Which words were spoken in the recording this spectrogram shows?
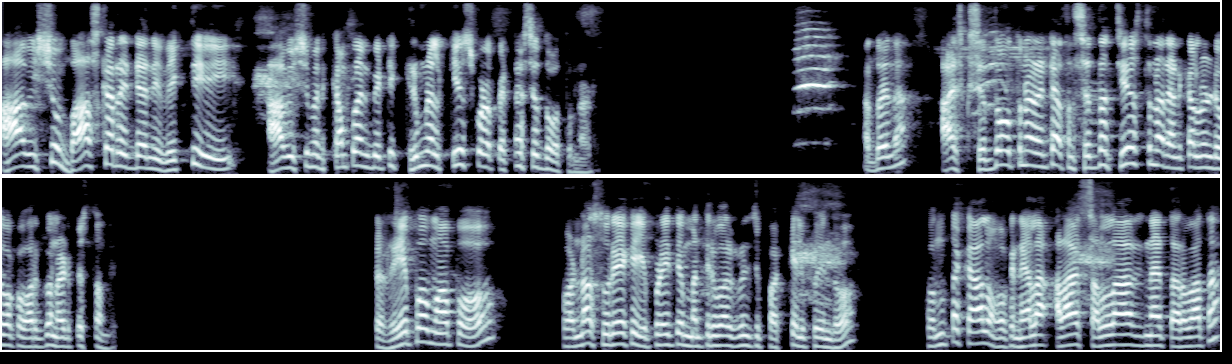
ఆ విషయం భాస్కర్ రెడ్డి అనే వ్యక్తి ఆ విషయం మీద కంప్లైంట్ పెట్టి క్రిమినల్ కేసు కూడా పెట్టడానికి సిద్ధమవుతున్నాడు. అర్థమైందా? ఆ సిద్ధం అవుతున్నాడంటే అతను సిద్ధం చేస్తున్నారు వెనకాల నుండి ఒక వర్గం నడిపిస్తుంది. రేపో మాపో కొండా సురేఖ ఎప్పుడైతే మంత్రివర్గం నుంచి పక్క వెళ్ళిపోయిందో కొంతకాలం ఒక నెల అలా చల్లారిన తర్వాత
